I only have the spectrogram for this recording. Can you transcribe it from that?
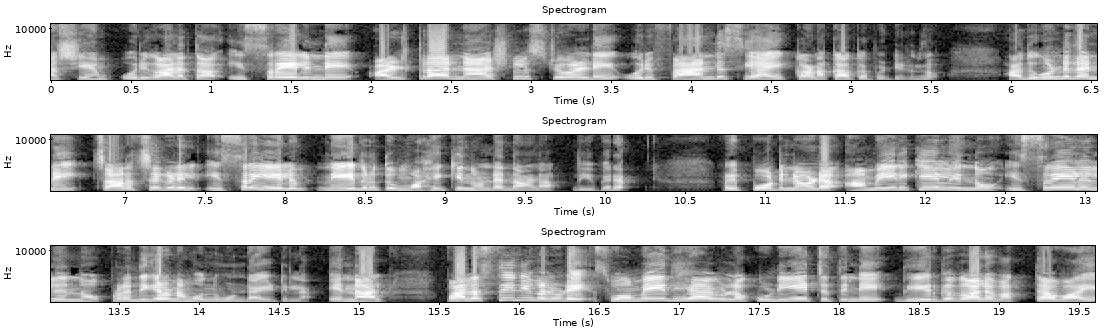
ആശയം ഒരു കാലത്ത് ഇസ്രയേലിന്റെ അൾട്രാ നാഷണലിസ്റ്റുകളുടെ ഒരു ഫാന്റസിയായി കണക്കാക്കപ്പെട്ടിരുന്നു. അതുകൊണ്ട് തന്നെ ചർച്ചകളിൽ ഇസ്രയേലും നേതൃത്വം വഹിക്കുന്നുണ്ടെന്നാണ് വിവരം. റിപ്പോർട്ടിനോട് അമേരിക്കയിൽ നിന്നോ ഇസ്രയേലിൽ നിന്നോ പ്രതികരണമൊന്നും ഉണ്ടായിട്ടില്ല. എന്നാൽ പലസ്തീനികളുടെ സ്വമേധയായുള്ള കുടിയേറ്റത്തിന്റെ ദീർഘകാല വക്താവായ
